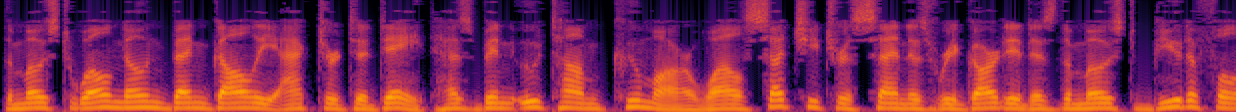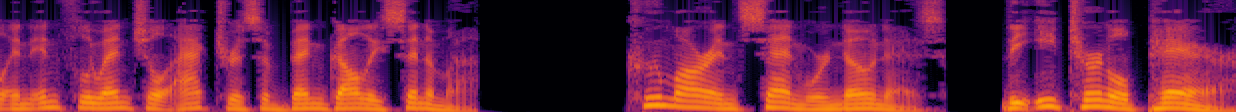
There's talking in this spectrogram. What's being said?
The most well known Bengali actor to date has been Uttam Kumar, while Suchitra Sen is regarded as the most beautiful and influential actress of Bengali cinema. Kumar and Sen were known as the eternal pair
